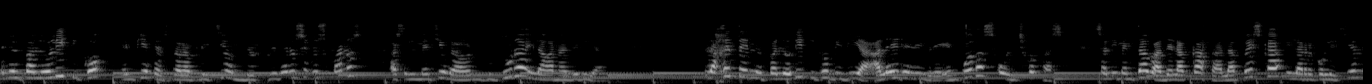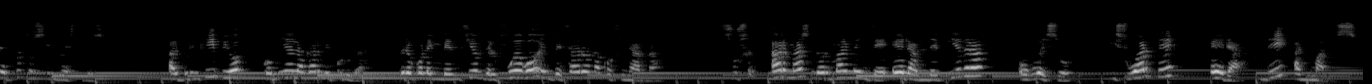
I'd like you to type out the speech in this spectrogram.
En el paleolítico empieza desde la aparición de los primeros seres humanos hasta la invención de la agricultura y la ganadería. La gente en el paleolítico vivía al aire libre, en cuevas o en chozas. Se alimentaba de la caza, la pesca y la recolección de frutos silvestres. Al principio comía la carne cruda, pero con la invención del fuego empezaron a cocinarla. Sus armas normalmente eran de piedra o hueso, y su arte era de animales.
